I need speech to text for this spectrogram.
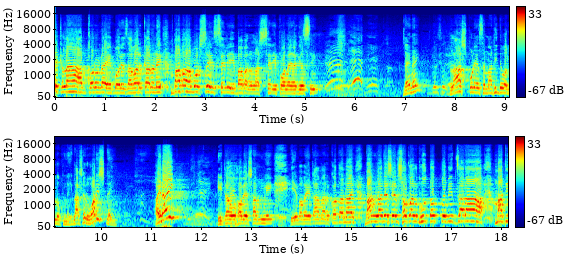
দেখলাম করোনায় মরে যাওয়ার কারণে বাবা মরছে, ছেলে বাবার লাশ ছেড়ে পলায়া গেছে। যায় নাই? লাশ পড়ে আছে, মাটি দেওয়ার লোক নেই, লাশের ওয়ারিশ নেই। হয় নাই? এটাও হবে সামনে। এ বাবা এটা আমার কথা নয়। বাংলাদেশের সকল ভূতত্ত্ববিদ যারা, মাটি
